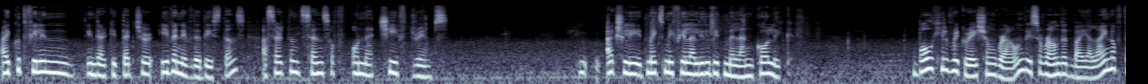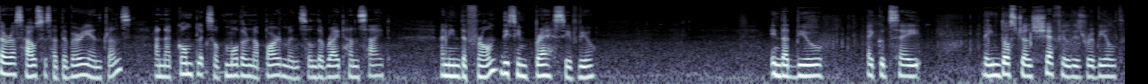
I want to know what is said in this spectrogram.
I could feel in, in the architecture, even if the distance, a certain sense of unachieved dreams. Actually, it makes me feel a little bit melancholic. Ball Hill Recreation Ground is surrounded by a line of terrace houses at the very entrance and a complex of modern apartments on the right hand side and in the front, this impressive view. In that view, I could say the industrial Sheffield is revealed.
